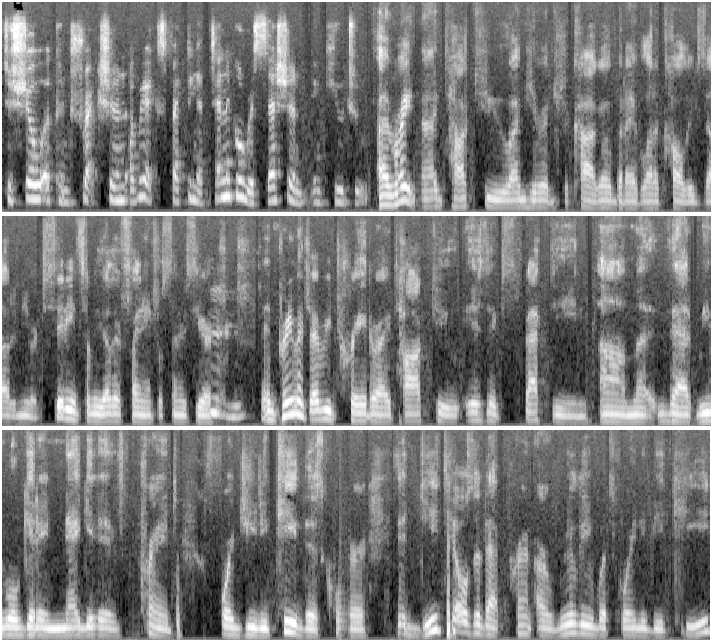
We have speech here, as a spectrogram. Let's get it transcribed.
to show a contraction? Are we expecting a technical recession in Q2? Uh, right. I talk to, I'm here in Chicago, but I have a lot of colleagues out in New York City and some of the other financial centers here. Mm-hmm. And pretty much every trader I talk to is expecting um, that we will get a negative print for GDP this quarter. The details of that print are really what's going to be key.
